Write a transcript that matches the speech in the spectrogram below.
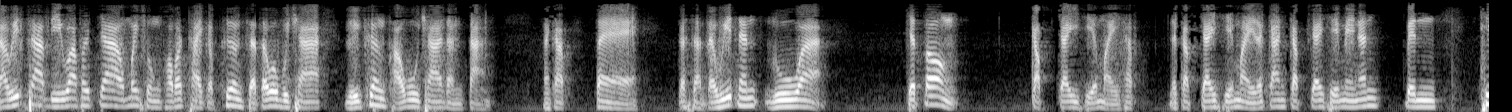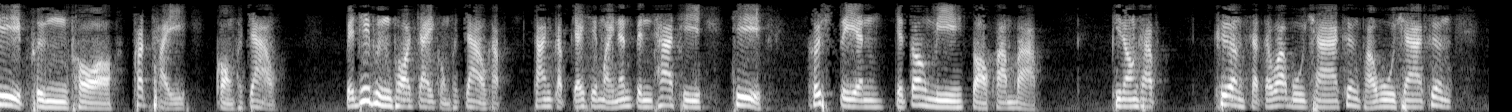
ดาวิดทราบดีว่าพระเจ้าไม่ทรงพอพระทัยกับเครื่องสัตวบูชา หรือเครื่องเผาบูชาต่างๆนะครับ แต่กษัตริย์ดาวิดนั้นรู้ว่าจะต้องกลับใจเสียใหม่ครับและกลับใจเสียใหม่และการกลับใจเสียใหม่นั้น เป็นที่พึงพอพระทัยของพระเจ้า เป็นที่พึงพอใจของพระเจ้าครับ การกลับใจเสียใหม่นั้นเป็นท่าทีที่คริสเตียนจะต้องมีต่อความบาป พี่น้องครับ เครื่องสัตวบูชา เครื่องเผาบูชา เครื่อง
